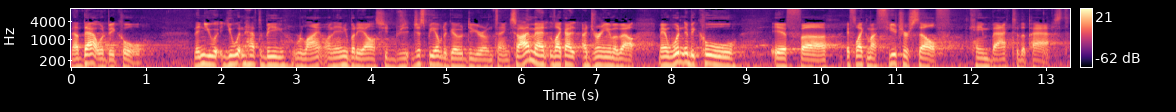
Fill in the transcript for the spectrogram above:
Now that would be cool. Then you, you wouldn't have to be reliant on anybody else. You'd just be able to go do your own thing. So I imagine, like I, I dream about, man, wouldn't it be cool if, uh, if like my future self came back to the past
